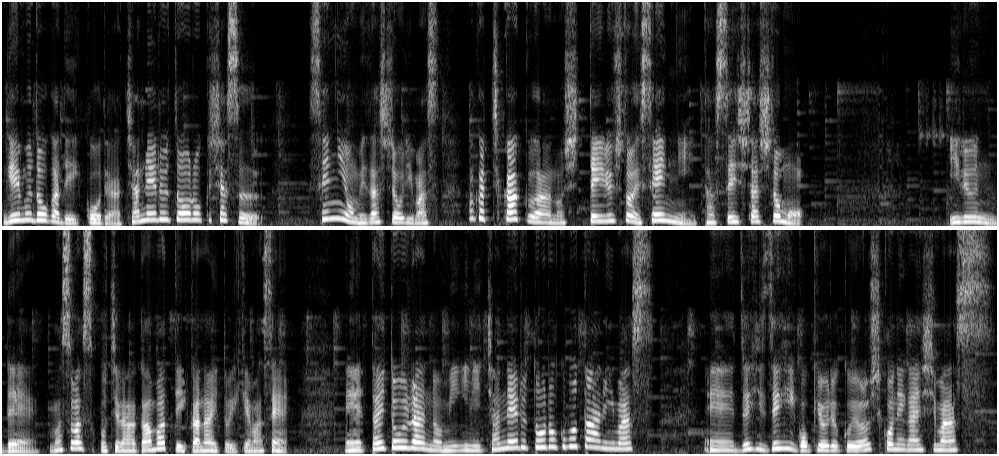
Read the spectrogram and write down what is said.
ゲーム動画でいこうではチャンネル登録者数1000人を目指しております。なんか近くあの知っている人で1000人達成した人もいるんで、ますますこちら頑張っていかないといけません。えー、タイトル欄の右にチャンネル登録ボタンあります。えー、ぜひぜひご協力よろしくお願いします。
